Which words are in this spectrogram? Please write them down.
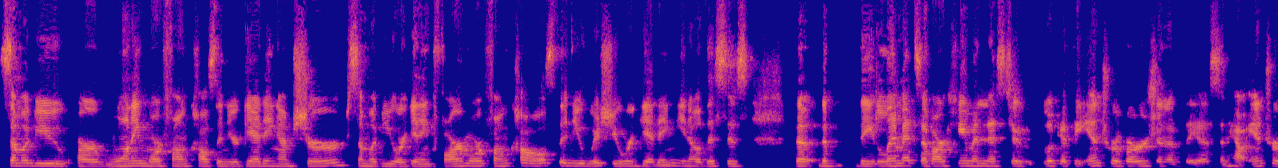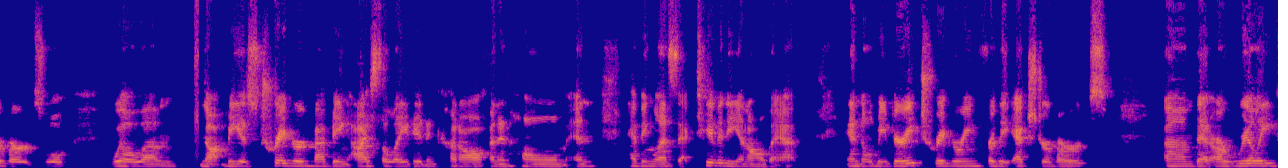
some of you are wanting more phone calls than you're getting i'm sure. Some of you are getting far more phone calls than you wish you were getting. You know this is the, the, the limits of our humanness to look at the introversion of this and how introverts will will um, not be as triggered by being isolated and cut off and at home and having less activity and all that. And it'll be very triggering for the extroverts um, that are really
